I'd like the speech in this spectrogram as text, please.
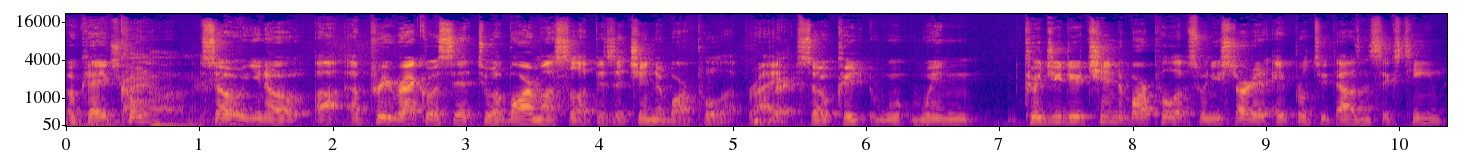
Okay, cool. a lot on. So you know, uh, a prerequisite to a bar muscle up is a chin to bar pull up, right? Right. So could w- when could you do chin to bar pull ups when you started April 2016?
